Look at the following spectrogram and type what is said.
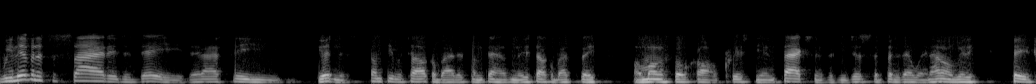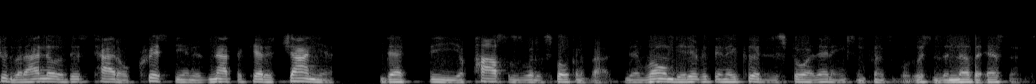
We live in a society today that I see goodness. Some people talk about it sometimes and they talk about, say, among so-called Christian factions, if you just put it that way. And I don't really tell you the truth, but I know this title Christian is not the Ketachanya that the apostles would have spoken about. That Rome did everything they could to destroy that ancient principle, which is another essence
